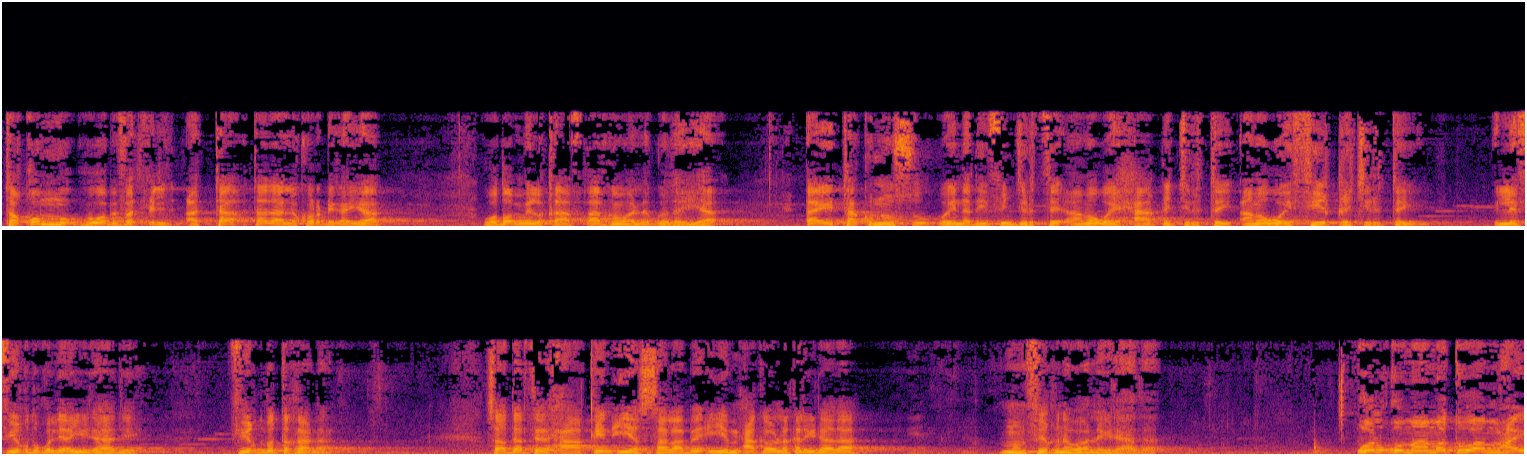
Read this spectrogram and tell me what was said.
taqumu huwa bifatxi atta tadaa la kordhigayaa wadami lqaaf qaafkan waa la godayaa. Ay taknusu way nadiifin jirtay ama way xaaqi jirtay ama way fiiqi jirtay. Ila fiiqdu qolyaa yidhaahdee fiiqdu ma taqaanaan. Saa iyo salabe iyo maxaa kaloo la kala yidhahdaa manfiqna waa la yidhaahdaa wاlqumaamatu waa maxay?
